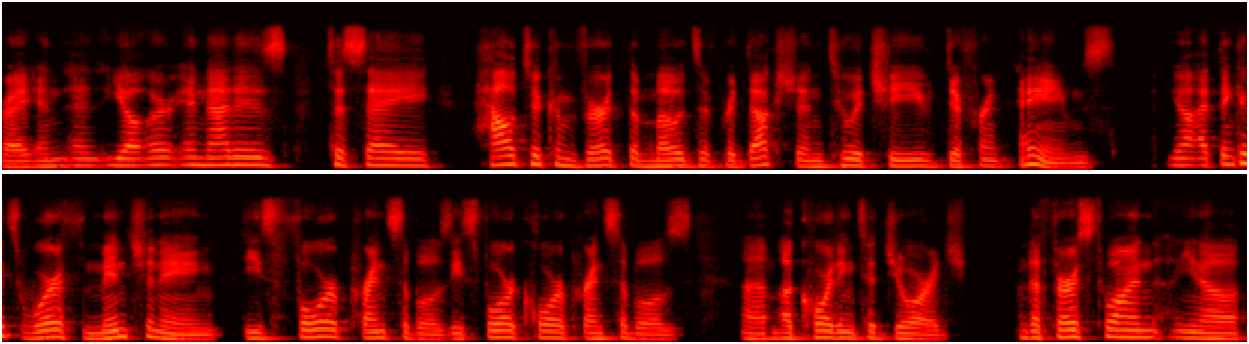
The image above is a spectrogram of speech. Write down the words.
right? And and you know or, and that is to say how to convert the modes of production to achieve different aims. You know i think it's worth mentioning these four principles these four core principles um, according to George. The first one, you know,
